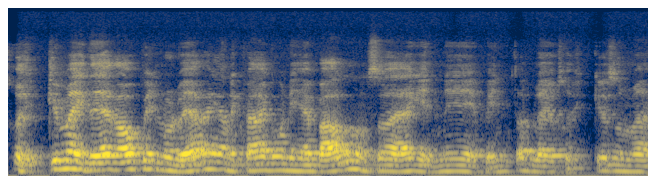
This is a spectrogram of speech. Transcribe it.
trykker meg der opp involveringene. Hver gang de har ballen, så er jeg inne på interplay og trykker, så vi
